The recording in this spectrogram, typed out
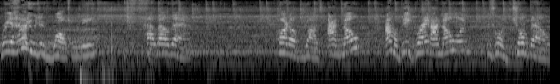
Maria, how about you just watch me? How about that? Hold up, guys. I know I'm a big brain. I know one is going to jump out.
